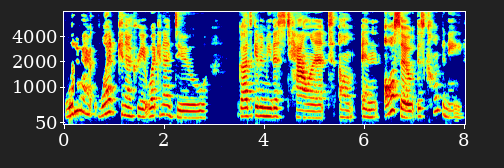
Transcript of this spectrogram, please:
what am I what can I create? What can I do? God's given me this talent. Um, and also this company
